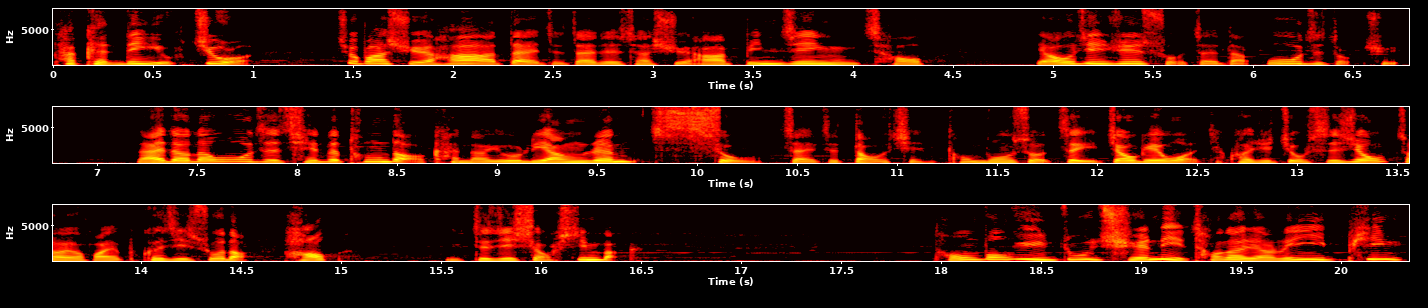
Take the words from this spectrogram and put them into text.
他肯定有救了，就把雪蛤带着，带着下雪蛤冰晶朝姚建军所在的屋子走去。来到那屋子前的通道，看到有两人守在这道前。童风说：“这里交给我，你快去救师兄。”赵有华也不客气说道：“好，你自己小心吧。”童风运足全力朝那两人一拼，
